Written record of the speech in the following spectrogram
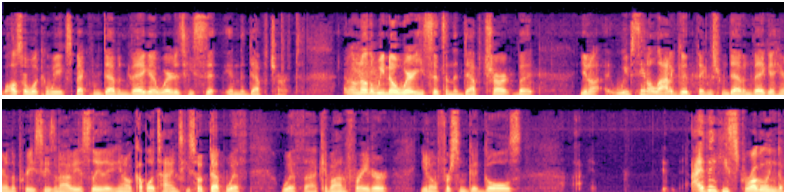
also what can we expect from Devin Vega? Where does he sit in the depth chart? I don't know that we know where he sits in the depth chart, but you know we've seen a lot of good things from Devin Vega here in the preseason. Obviously, you know a couple of times he's hooked up with with uh, Kevaughn Frater, you know, for some good goals. I think he's struggling to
